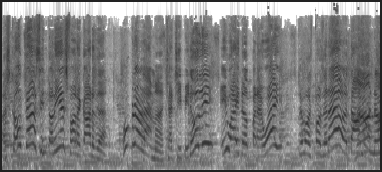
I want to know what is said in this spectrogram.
Escolta, Sintonies fora corda, un programa xatxipirudi i guai del Paraguai que vos posarà a No, tono. no,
